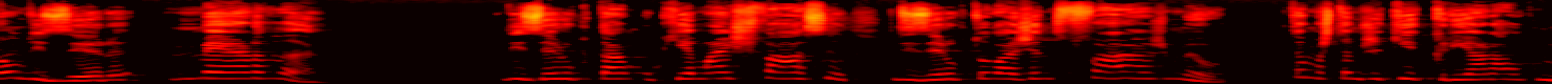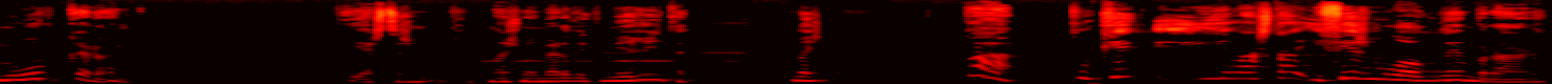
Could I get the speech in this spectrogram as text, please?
Não dizer merda. Dizer o que, tá, o que é mais fácil. Dizer o que toda a gente faz, meu. Então, mas estamos aqui a criar algo novo, caralho. E estas, mais uma merda que me irrita. Mas, pá, porque, e lá está, e fez-me logo lembrar,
